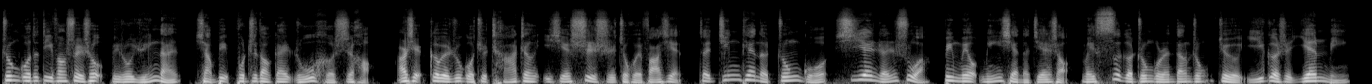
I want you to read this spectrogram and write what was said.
中国的地方税收，比如云南，想必不知道该如何是好。而且各位如果去查证一些事实，就会发现，在今天的中国，吸烟人数啊，并没有明显的减少。每四个中国人当中就有一个是烟民，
